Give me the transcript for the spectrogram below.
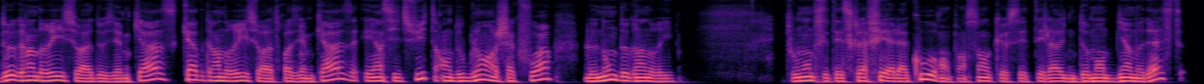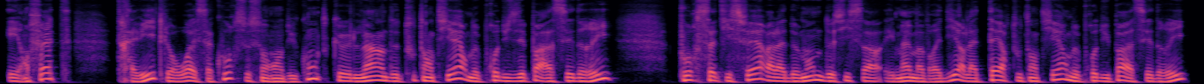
deux grains de riz sur la deuxième case, quatre grains de riz sur la troisième case, et ainsi de suite, en doublant à chaque fois le nombre de grains de riz. Tout le monde s'était esclaffé à la cour en pensant que c'était là une demande bien modeste, et en fait, très vite, le roi et sa cour se sont rendus compte que l'Inde tout entière ne produisait pas assez de riz pour satisfaire à la demande de Sissa. Et même, à vrai dire, la terre tout entière ne produit pas assez de riz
